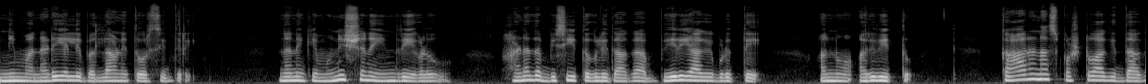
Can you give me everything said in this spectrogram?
ನಿಮ್ಮ ನಡೆಯಲ್ಲಿ ಬದಲಾವಣೆ ತೋರಿಸಿದ್ದೀರಿ. ನನಗೆ ಮನುಷ್ಯನ ಇಂದ್ರಿಯಗಳು ಹಣದ ಬಿಸಿ ತಗುಲಿದಾಗ ಬೇರೆಯಾಗಿ ಬಿಡುತ್ತೆ ಅನ್ನೋ ಅರಿವಿತ್ತು. ಕಾರಣ ಸ್ಪಷ್ಟವಾಗಿದ್ದಾಗ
